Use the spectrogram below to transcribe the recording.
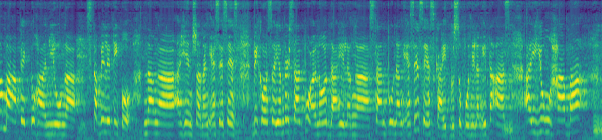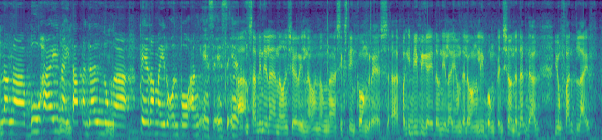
Ba maapektuhan yung ah, stability po ng ah, ahensya ng SSS? Because I understand po ano dahil ang ah, stand po ng SSS kahit gusto po nilang itaas ay yung haba ng ah, buhay na itatagal nung ah, pera mayroon po ang SSS. Ah, ang sabi nila noon, Cheryl, no, nung ah, 16th Congress, ah, pag ibibigay daw nila yung 2,000 pensyon na dagdag, yung fund life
